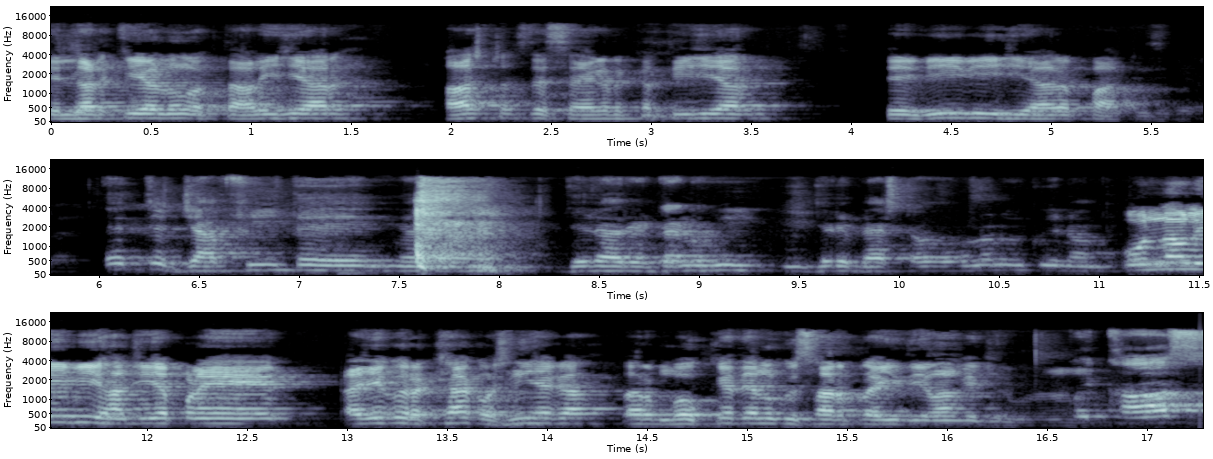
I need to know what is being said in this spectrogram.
ਤੇ ਲੜਕੀਆਂ ਨੂੰ 41000 ਫਸਟ ਤੇ ਸੈਕੰਡ 31000 ਤੇ 20 20000 ਪਾਰਟੀਸਪੇਟ ਇਹ 'ਚ ਜਾਫੀ ਤੇ ਜਿਹੜਾ ਰੇਡਰ ਨੂੰ ਵੀ ਜਿਹੜੇ ਬੈਸਟ ਉਹਨਾਂ ਨੂੰ ਵੀ ਕੋਈ ਨਾਮ ਦਿੱਤਾ? ਉਹਨਾਂ ਲਈ ਵੀ ਹਾਂਜੀ ਆਪਣੇ ਅਜੇ ਕੋਈ ਰੱਖਿਆ ਕੁਝ ਨਹੀਂ ਹੈਗਾ ਪਰ ਮੌਕੇ ਤੇ ਉਹਨੂੰ ਕੋਈ ਸਰਪ੍ਰਾਈਜ਼ ਦੇਵਾਂਗੇ ਜ਼ਰੂਰ। ਕੋਈ ਖਾਸ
